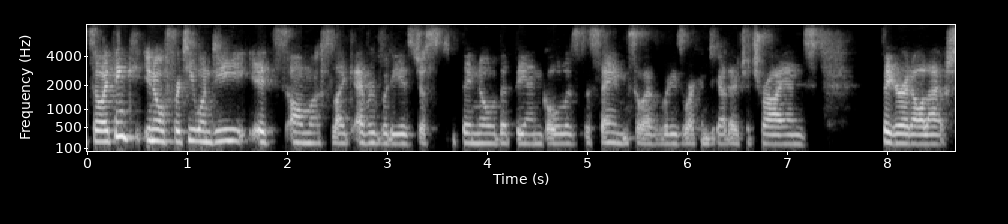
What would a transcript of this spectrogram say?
so I think you know for T1D, it's almost like everybody is just they know that the end goal is the same, so everybody's working together to try and figure it all out.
